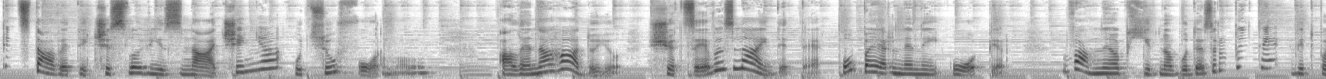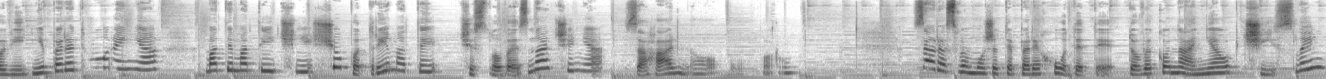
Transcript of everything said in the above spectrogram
підставити числові значення у цю формулу. Але нагадую, що це ви знайдете обернений опір. Вам необхідно буде зробити відповідні перетворення математичні, щоб отримати числове значення загального опору. Зараз ви можете переходити до виконання обчислень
